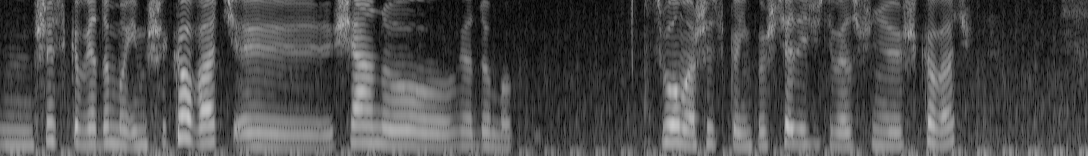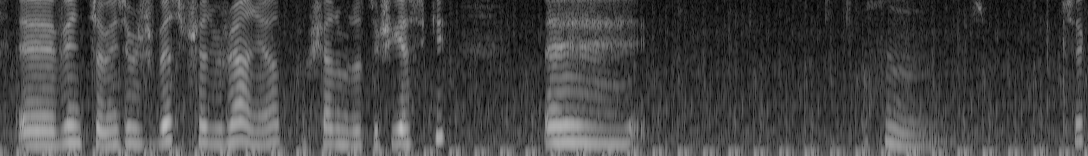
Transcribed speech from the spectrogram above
mm, wszystko wiadomo im szykować, yy, siano, wiadomo, słoma, wszystko im poszczelić i to właśnie szykować. Yy, więc co, więc już bez przedłużania, wsiadam do tej trzydziestki. Yy, hmm, cyk.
